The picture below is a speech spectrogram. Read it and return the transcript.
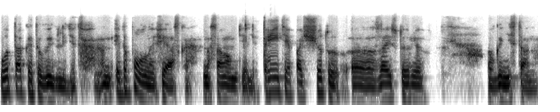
Вот так это выглядит. Это полная фиаско на самом деле. Третья по счету э, за историю Афганистана.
